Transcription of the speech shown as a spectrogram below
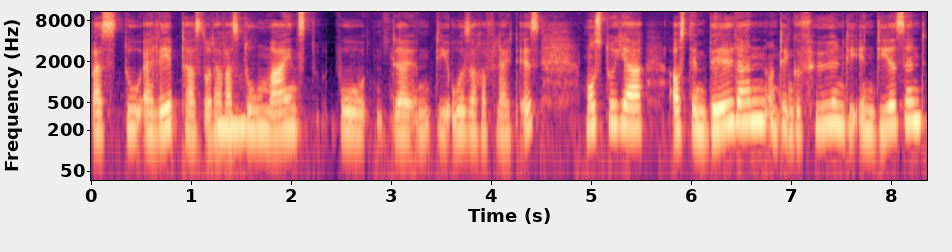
was du erlebt hast oder mhm. was du meinst, wo der, die Ursache vielleicht ist, musst du ja aus den Bildern und den Gefühlen, die in dir sind,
